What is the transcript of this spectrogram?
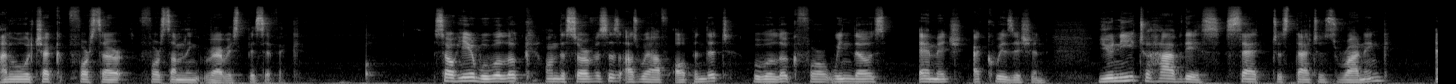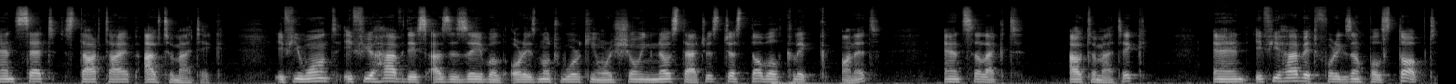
and we will check for, for something very specific. So here we will look on the services as we have opened it. We will look for Windows image acquisition. You need to have this set to status running and set start type automatic. If you want, if you have this as disabled or is not working or showing no status, just double click on it and select automatic. And if you have it, for example, stopped,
